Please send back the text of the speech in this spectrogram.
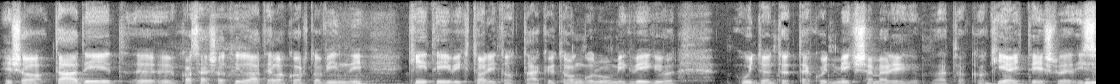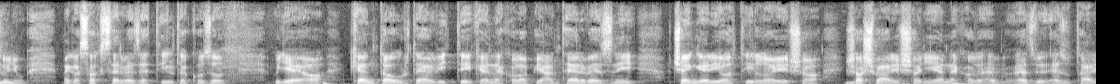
és a Tádét, Kaszás Attilát el akarta vinni, két évig tanították őt angolul, míg végül úgy döntöttek, hogy mégsem elég, hát a, kiejtés iszonyú, meg a szakszervezet tiltakozott, ugye a Kentaurt elvitték ennek alapján tervezni, a Csengeri Attila és a Sasvári Sanyi ennek a, ez, ezután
